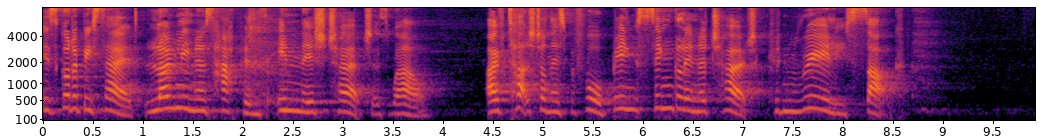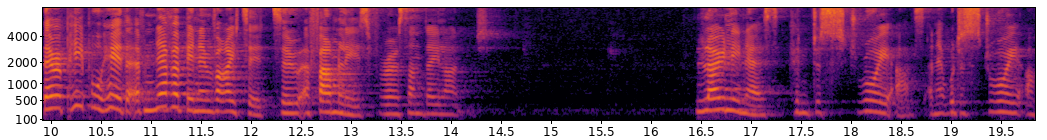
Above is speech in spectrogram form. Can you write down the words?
it's got to be said. Loneliness happens in this church as well. I've touched on this before. Being single in a church can really suck. There are people here that have never been invited to a family's for a Sunday lunch. Loneliness can destroy us and it will destroy our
